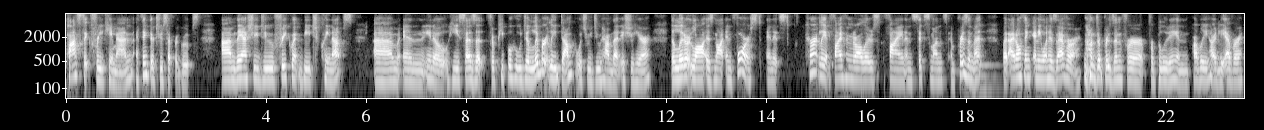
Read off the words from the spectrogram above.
Plastic Free Cayman, I think they're two separate groups. Um, they actually do frequent beach cleanups. Um, and, you know, he says that for people who deliberately dump, which we do have that issue here, the litter law is not enforced and it's currently at $500 fine and six months imprisonment but i don't think anyone has ever gone to prison for for polluting and probably hardly ever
